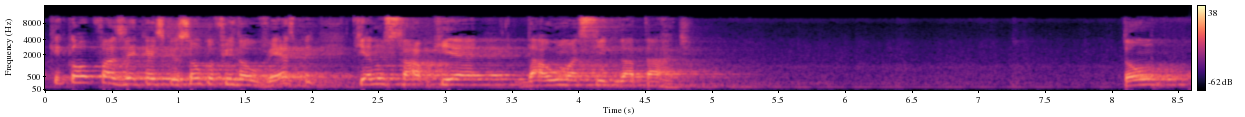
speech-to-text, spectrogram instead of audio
o que, que, eu vou fazer com a inscrição que eu fiz na UVESP, que é no sábado, que é da 1 às 5 da tarde? Então,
